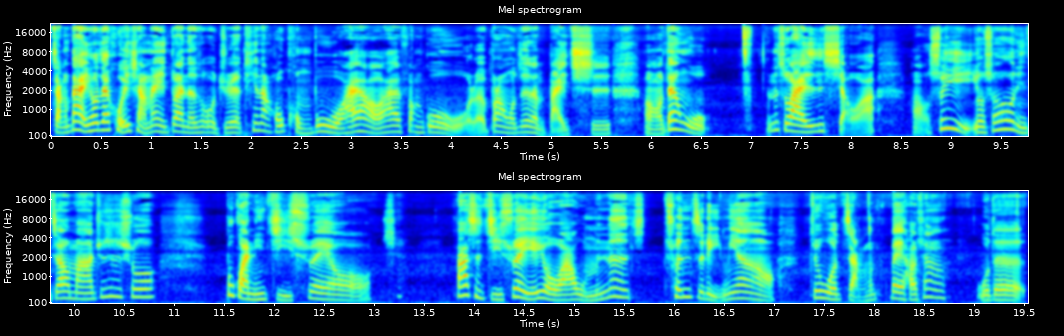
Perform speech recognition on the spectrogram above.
长大以后再回想那一段的时候，我觉得天哪，好恐怖哦！还好他放过我了，不然我真的很白痴哦。但我那时候还是小啊，哦，所以有时候你知道吗？就是说，不管你几岁哦，八十几岁也有啊。我们那村子里面哦，就我长辈，好像我的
